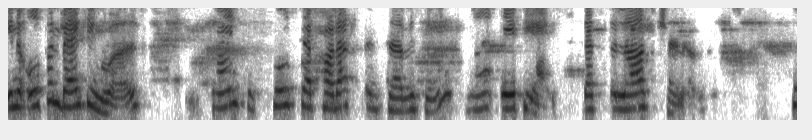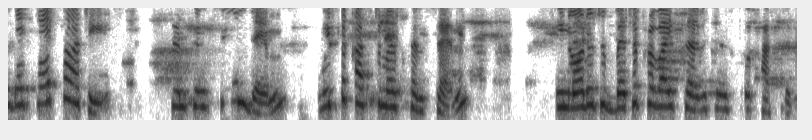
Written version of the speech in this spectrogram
In an open banking world, banks expose their products and services via APIs. That's the last channel. So that third parties can consume them with the customer's consent in order to better provide services to a customer.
